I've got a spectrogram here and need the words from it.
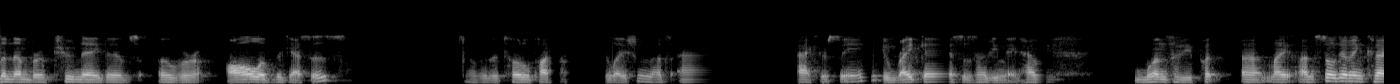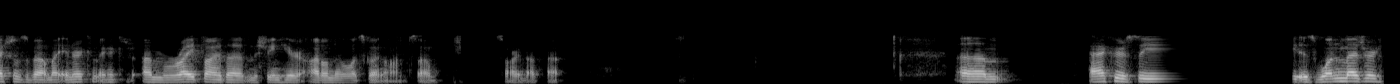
the number of true negatives over all of the guesses, over the total population. That's accuracy. You right guesses have you made? How ones have you put? Uh, my I'm still getting connections about my interconnect. I'm right by the machine here. I don't know what's going on, so sorry about that. Um, accuracy is one measure.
